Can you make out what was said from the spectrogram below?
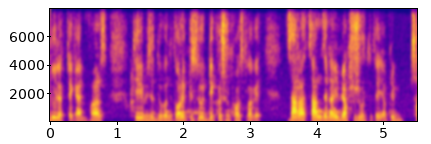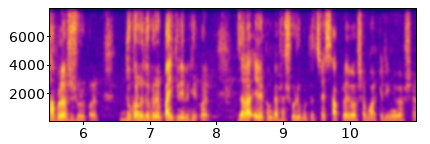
দুই লাখ টাকা অ্যাডভান্স পিসের দোকান দিতে অনেক কিছু ডেকোরেশন খরচ লাগে। যারা চান যে আমি ব্যবসা শুরু করতে চাই আপনি সাপ্লাই ব্যবসা শুরু করেন। দোকানে দোকানে পাইকারি বিক্রি করেন। যারা এরকম ব্যবসা শুরু করতে চায় সাপ্লাই ব্যবসা মার্কেটিং এর ব্যবসা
